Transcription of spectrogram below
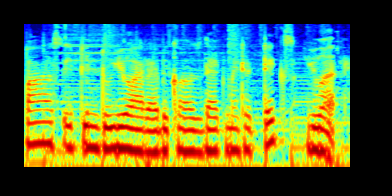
pass it into URI because that method takes URI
